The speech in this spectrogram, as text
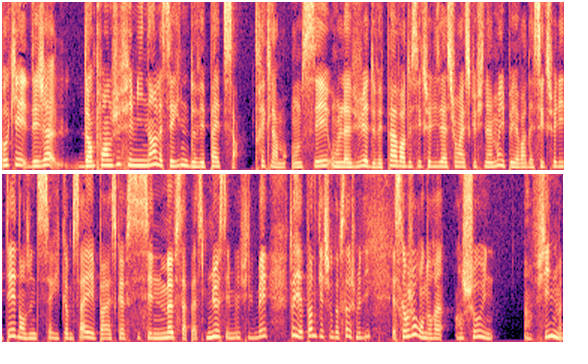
ok, déjà, d'un point de vue féminin, la série ne devait pas être ça. très clairement. On le sait, on l'a vu, elle devait pas avoir de sexualisation. Est-ce que finalement il peut y avoir de la sexualité dans une série comme ça Et est-ce que si c'est une meuf, ça passe mieux, c'est mieux filmé? Tu vois, il y a plein de questions comme ça où je me dis, est-ce qu'un jour on aura un show, une- un film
